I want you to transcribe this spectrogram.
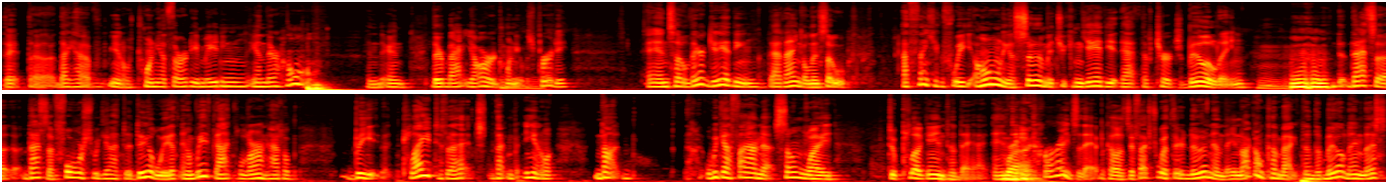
that uh, they have you know twenty or thirty meeting in their home, in, in their backyard when it was mm-hmm. pretty, and so they're getting that angle. And so I think if we only assume that you can get it at the church building, mm-hmm. Mm-hmm. th- that's a that's a force we got to deal with, and we've got to learn how to be play to that. that you know, not we got to find out some way to plug into that and Right. to encourage that because if that's what they're doing and they're not going to come back to the building, let's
